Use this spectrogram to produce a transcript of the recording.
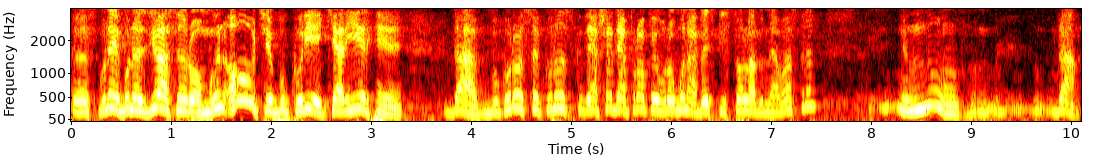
uh, spuneai bună ziua, sunt român, oh, ce bucurie, chiar ieri da, bucuros să cunosc de așa de aproape un român. Aveți pistol la dumneavoastră? Nu, da.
